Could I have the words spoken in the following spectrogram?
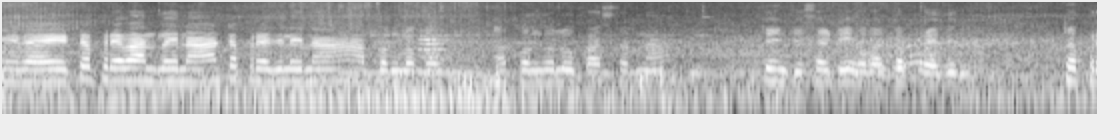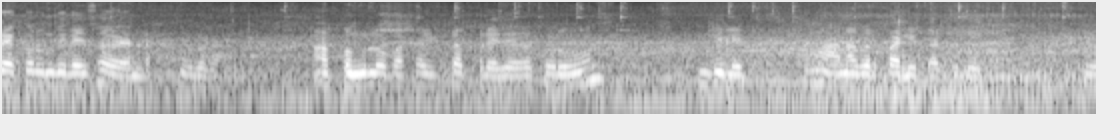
हे बाय टपऱ्या बांधलंय ना टपऱ्या दिले ना अपंग लोक अपंग लोक असतात ना त्यांच्यासाठी हे बघा टपऱ्या दिले. टपऱ्या करून दिल्या सगळ्यांना हे बघा. अपंग लोकांसाठी टपऱ्या करून दिलेत. महानगरपालिका दिले हे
